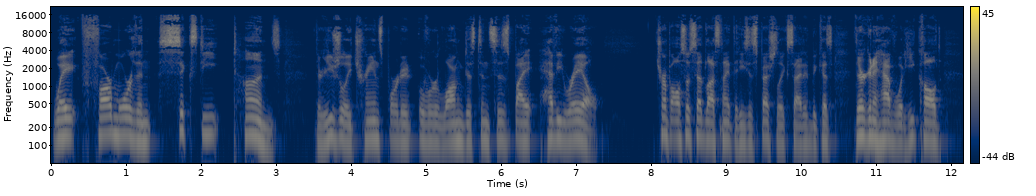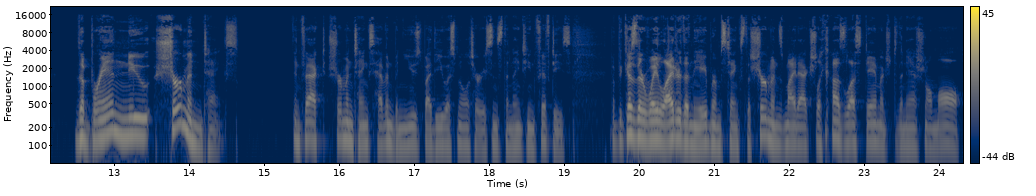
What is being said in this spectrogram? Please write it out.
weigh far more than 60 tons they're usually transported over long distances by heavy rail. Trump also said last night that he's especially excited because they're going to have what he called the brand new Sherman tanks. In fact, Sherman tanks haven't been used by the U.S. military since the 1950s. But because they're way lighter than the Abrams tanks, the Shermans might actually cause less damage to the National Mall.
